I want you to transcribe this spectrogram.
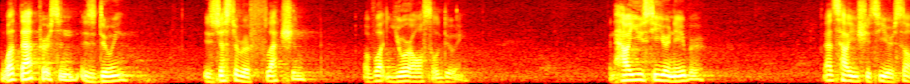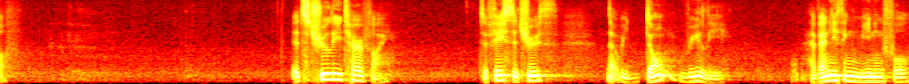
What that person is doing is just a reflection of what you're also doing. And how you see your neighbor, that's how you should see yourself. It's truly terrifying to face the truth that we don't really have anything meaningful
